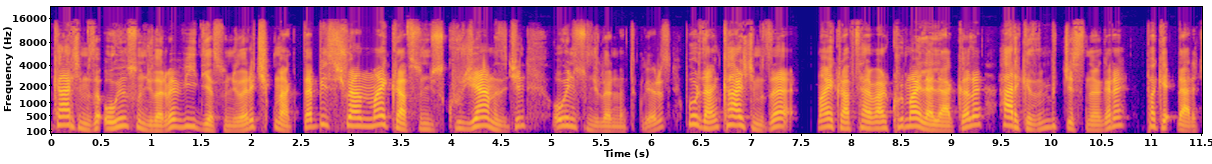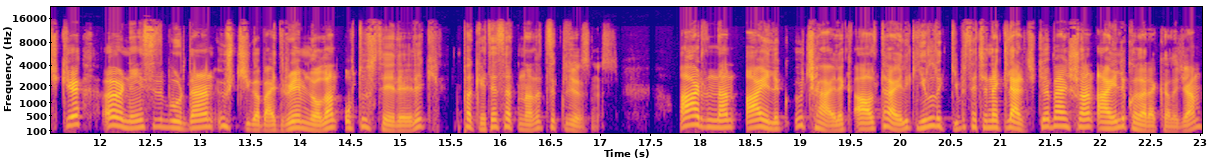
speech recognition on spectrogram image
Karşımıza oyun sunucuları ve video sunucuları çıkmakta. Biz şu an Minecraft sunucusu kuracağımız için oyun sunucularına tıklıyoruz. Buradan karşımıza Minecraft server kurmayla alakalı herkesin bütçesine göre paketler çıkıyor. Örneğin siz buradan 3 GB RAM'li olan 30 TL'lik pakete satın ala tıklıyorsunuz. Ardından aylık, 3 aylık, 6 aylık, yıllık gibi seçenekler çıkıyor. Ben şu an aylık olarak alacağım.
